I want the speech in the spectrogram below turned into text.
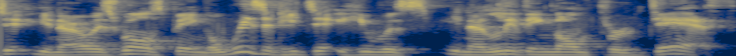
you know, as well as being a wizard. He did, he was, you know, living on through death.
